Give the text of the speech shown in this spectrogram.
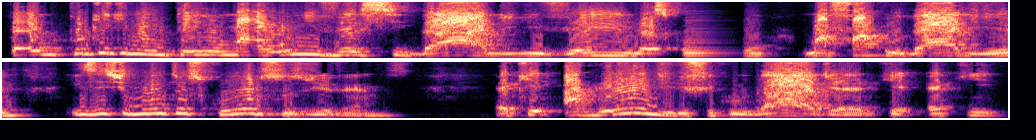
Então, por que, que não tem uma universidade de vendas, com uma faculdade de vendas? Existem muitos cursos de vendas. É que a grande dificuldade, Eric, é que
